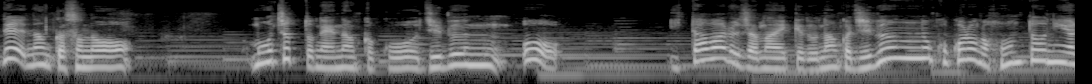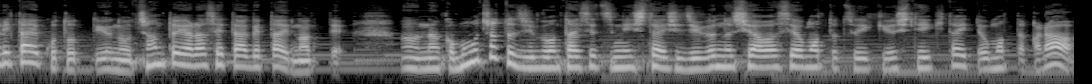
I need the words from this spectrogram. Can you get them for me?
でなんかそのもうちょっとねなんかこう自分をいたわるじゃないけどなんか自分の心が本当にやりたいことっていうのをちゃんとやらせてあげたいなって、うん、なんかもうちょっと自分を大切にしたいし自分の幸せをもっと追求していきたいって思ったから、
